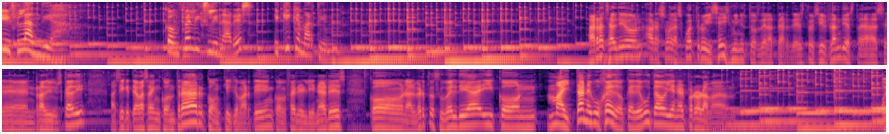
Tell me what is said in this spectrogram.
Islandia. Con Félix Linares y Quique Martín. Arracha León, ahora son las 4 y 6 minutos de la tarde. Esto es Islandia, estás en Radio Euskadi, así que te vas a encontrar con Quique Martín, con Félix Linares, con Alberto Zubeldia y con Maitane Bujedo, que debuta hoy en el programa.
